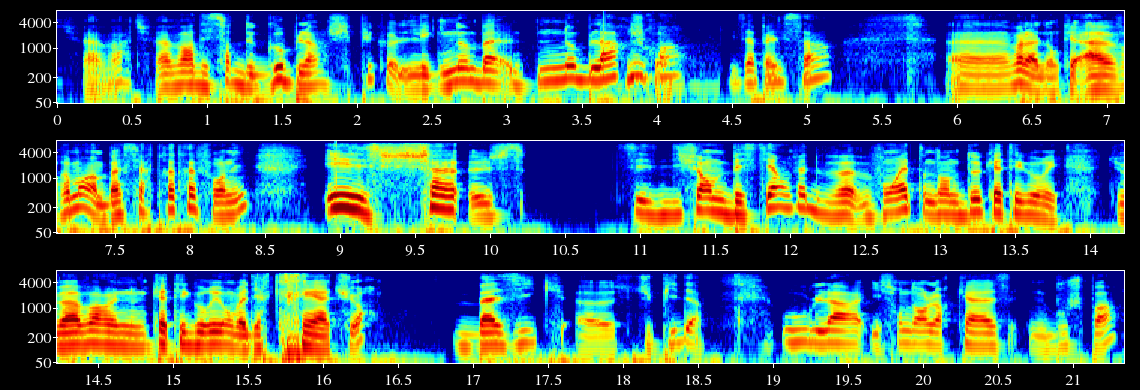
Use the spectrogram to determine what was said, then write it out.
que tu vas avoir? Tu vas avoir des sortes de gobelins. Je sais plus que. Les gnoblards, je, crois. Ils appellent ça. voilà, donc vraiment un bestiaire très très fourni. Et ces différentes bestiaires en fait vont être dans deux catégories. Tu vas avoir une catégorie, on va dire créature, basique, euh, stupide, où là ils sont dans leur case, ils ne bougent pas.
